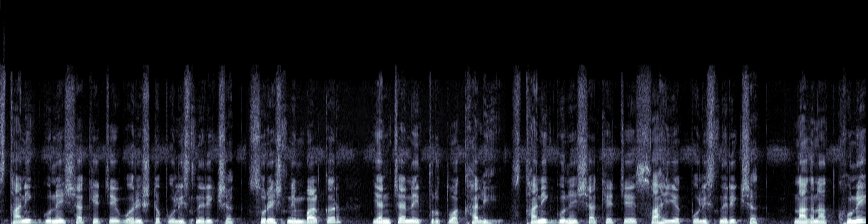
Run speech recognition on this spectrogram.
स्थानिक गुन्हे शाखेचे वरिष्ठ पोलीस निरीक्षक सुरेश निंबाळकर यांच्या नेतृत्वाखाली स्थानिक गुन्हे शाखेचे सहाय्यक पोलीस निरीक्षक नागनाथ खुने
